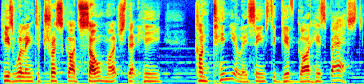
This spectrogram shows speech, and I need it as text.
He's willing to trust God so much that he continually seems to give God his best.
